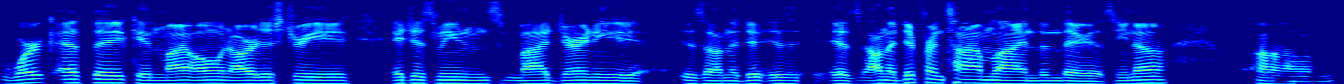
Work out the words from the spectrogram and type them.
work ethic and my own artistry. It just means my journey is on a di- is is on a different timeline than theirs, you know. Um,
